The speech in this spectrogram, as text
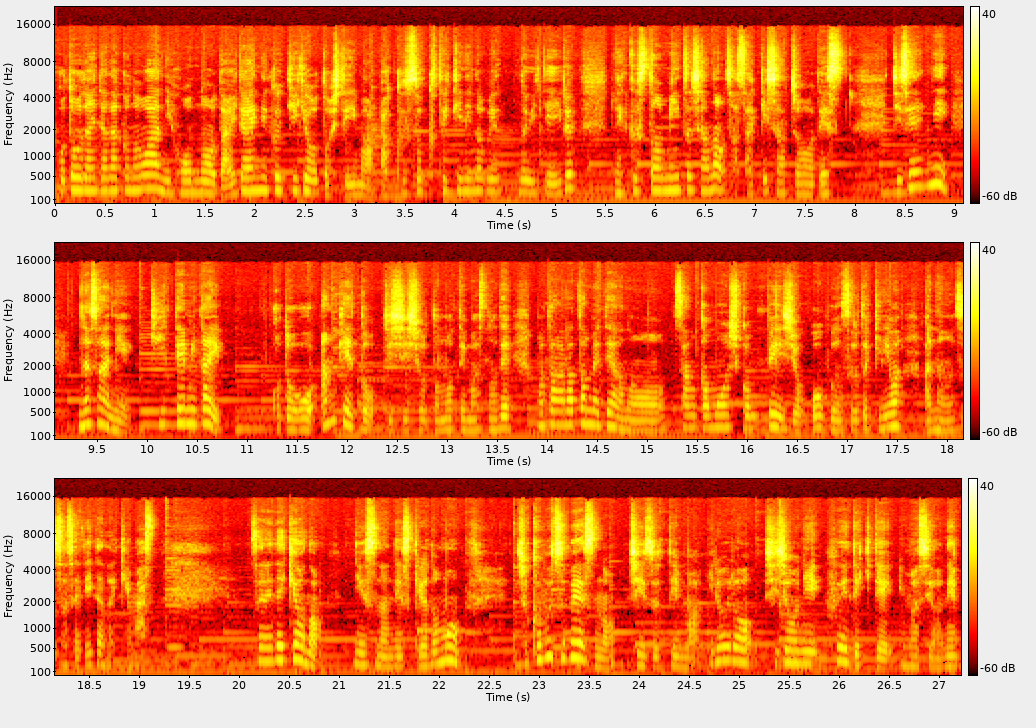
ご登壇いただくのは日本の大々肉企業として今爆速的に伸び伸びているネクストミーツ社の佐々木社長です。事前に皆さんに聞いてみたいことをアンケート実施しようと思っていますので、また改めてあの参加申し込みページをオープンするときにはアナウンスさせていただきます。それで今日のニュースなんですけれども、植物ベースのチーズって今いろいろ市場に増えてきていますよね。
